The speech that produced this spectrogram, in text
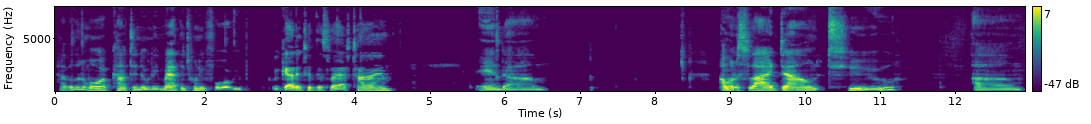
have a little more continuity. Matthew 24, we we got into this last time. And um, I want to slide down to um,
